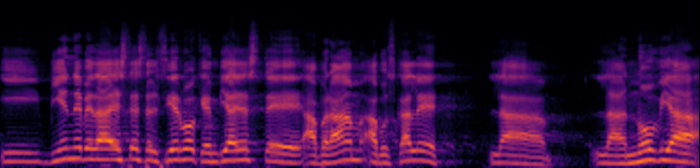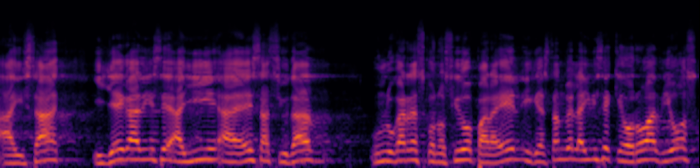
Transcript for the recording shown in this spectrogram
Y viene, ¿verdad? Este es el siervo que envía este Abraham a buscarle la, la novia a Isaac. Y llega, dice, allí a esa ciudad, un lugar desconocido para él. Y estando él ahí, dice que oró a Dios.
